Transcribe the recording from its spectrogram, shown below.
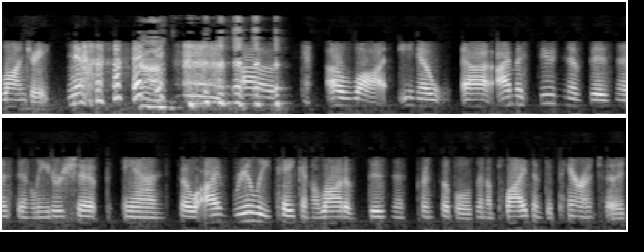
Laundry. uh. uh, a lot. You know, uh, I'm a student of business and leadership, and so I've really taken a lot of business principles and applied them to parenthood.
